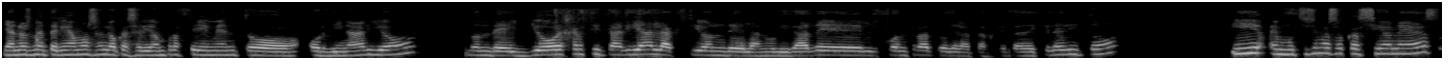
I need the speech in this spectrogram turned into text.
ya nos meteríamos en lo que sería un procedimiento ordinario donde yo ejercitaría la acción de la nulidad del contrato de la tarjeta de crédito y en muchísimas ocasiones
